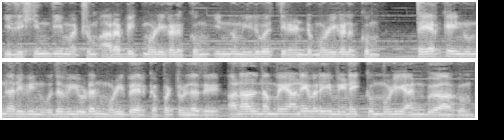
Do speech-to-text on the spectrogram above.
இது ஹிந்தி மற்றும் அரபிக் மொழிகளுக்கும் இன்னும் இருபத்தி இரண்டு மொழிகளுக்கும் செயற்கை நுண்ணறிவின் உதவியுடன் மொழிபெயர்க்கப்பட்டுள்ளது ஆனால் நம்மை அனைவரையும் இணைக்கும் மொழி அன்பு ஆகும்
